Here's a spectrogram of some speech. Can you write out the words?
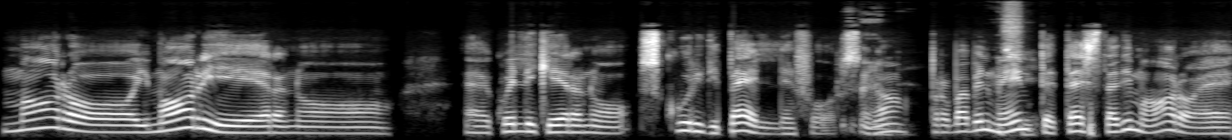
Moro, i Mori erano eh, quelli che erano scuri di pelle, forse, eh, no? Probabilmente sì. testa di Moro è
